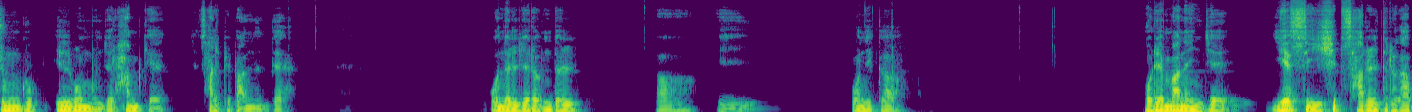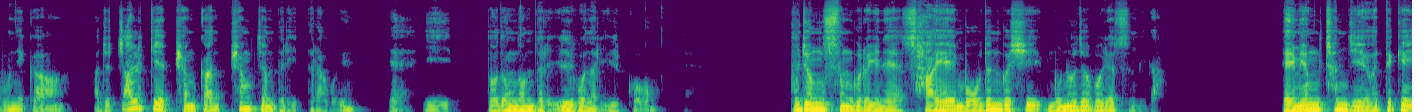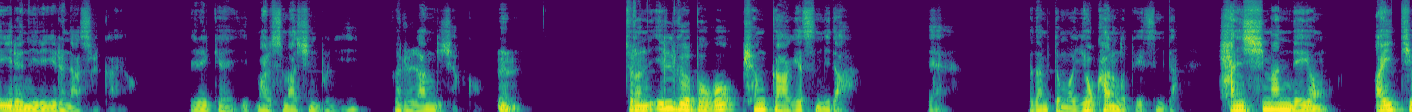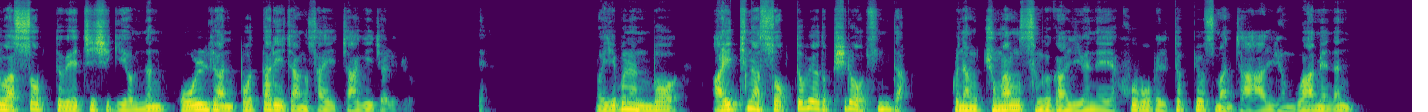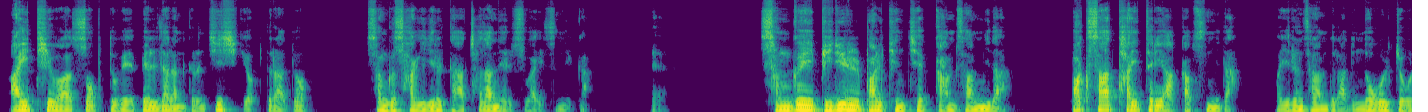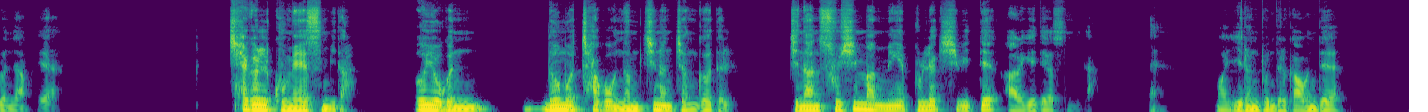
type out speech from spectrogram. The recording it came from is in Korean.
중국, 일본 문제를 함께 살펴봤는데 오늘 여러분들 어, 이 보니까 오랜만에 이제 예스 24를 들어가 보니까 아주 짧게 평가한 평점들이 있더라고요. 예, 이 도둑놈들 1권을 읽고 부정선거로 인해 사회의 모든 것이 무너져 버렸습니다. 대명천지에 어떻게 이런 일이 일어났을까요? 이렇게 말씀하신 분이 글을 남기셨고 저는 읽어보고 평가하겠습니다. 예. 그 다음에 또 뭐 욕하는 것도 있습니다. 한심한 내용 IT와 소프트웨어 지식이 없는 올드한 보따리 장사의 자기절규 예. 뭐 이번은 뭐 IT나 소프트웨어도 필요 없습니다. 그냥 중앙선거관리위원회 후보별 득표수만 잘 연구하면 은 IT와 소프트웨어 별다른 그런 지식이 없더라도 선거 사기지를 다 찾아낼 수가 있으니까. 예. 선거의 비리를 밝힌 책 감사합니다. 박사 타이틀이 아깝습니다. 뭐 이런 사람들 아주 노골적으로 그냥 예. 책을 구매했습니다. 의혹은 넘어차고 넘치는 증거들 지난 수십만 명의 블랙 시위 때 알게 되었습니다. 예. 뭐 이런 분들 가운데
